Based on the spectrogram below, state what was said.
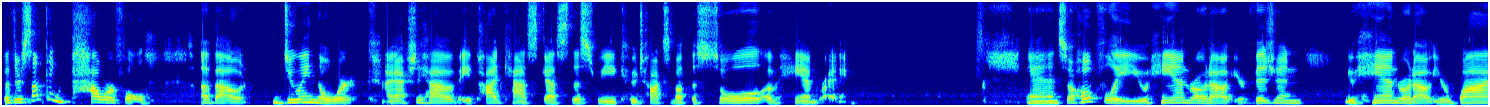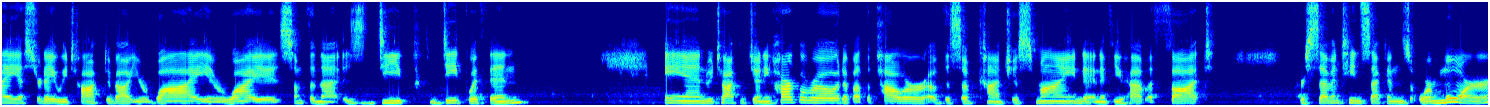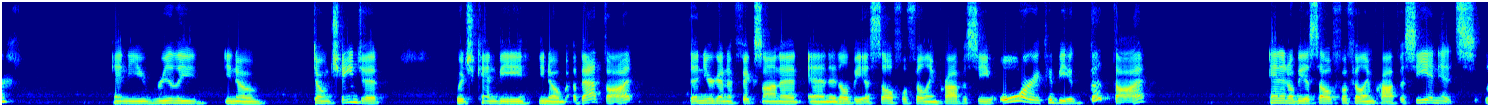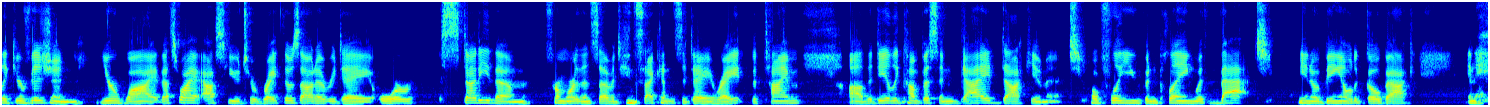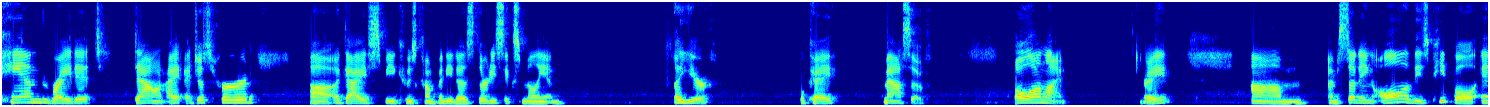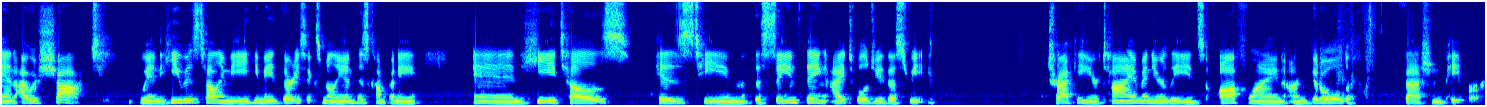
But there's something powerful about doing the work. I actually have a podcast guest this week who talks about the soul of handwriting. And so hopefully you hand wrote out your vision, you hand wrote out your why. Yesterday we talked about your why. Your why is something that is deep, deep within. And we talked with Jenny Harkleroad about the power of the subconscious mind. And if you have a thought for 17 seconds or more, and you really, you know, don't change it, which can be, you know, a bad thought, then you're going to fix on it and it'll be a self fulfilling prophecy. Or it could be a good thought and it'll be a self-fulfilling prophecy and it's like your vision your why that's why i ask you to write those out every day or study them for more than 17 seconds a day right? The time uh, the daily compass and guide document. Hopefully you've been playing with that you know being able to go back and handwrite it down. I, I just heard uh, a guy speak whose company does 36 million a year. Okay? Massive. All online right? Um, I'm studying all of these people, and I was shocked when he was telling me he made 36 million his company, and he tells his team the same thing I told you this week: tracking your time and your leads offline on good old fashioned paper.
